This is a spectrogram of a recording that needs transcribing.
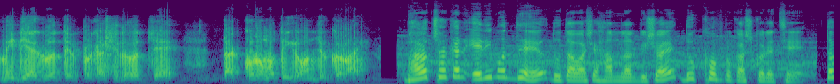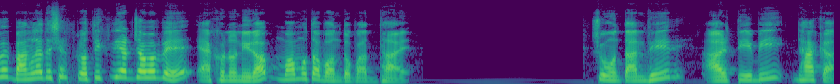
মিডিয়াগুলোতে প্রকাশিত হচ্ছে, তা কোনো মতেই গ্রহণযোগ্য নয়। ভারত সরকার এরই মধ্যে দূতাবাসে হামলার বিষয়ে দুঃখ প্রকাশ করেছে। তবে বাংলাদেশের প্রতিক্রিয়ার জবাবে এখনও নীরব মমতা বন্দ্যোপাধ্যায়। Suman Tanvir, R TV, Dhaka.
